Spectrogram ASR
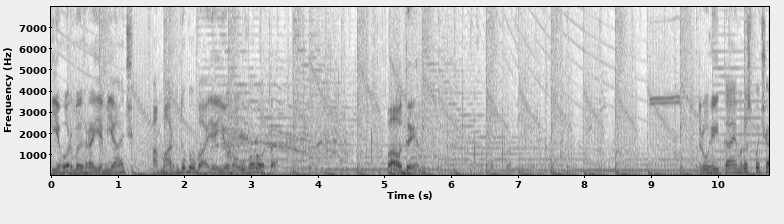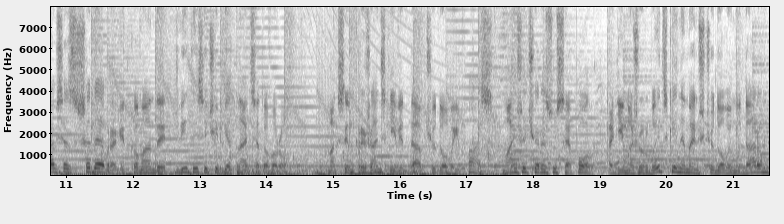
Єгор виграє м'яч, а Марк добиває його у ворота. 2-1. Другий тайм розпочався з шедевра від команди 2015 року. Максим Крижанський віддав чудовий пас майже через усе поле. А Діма Журбицький не менш чудовим ударом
